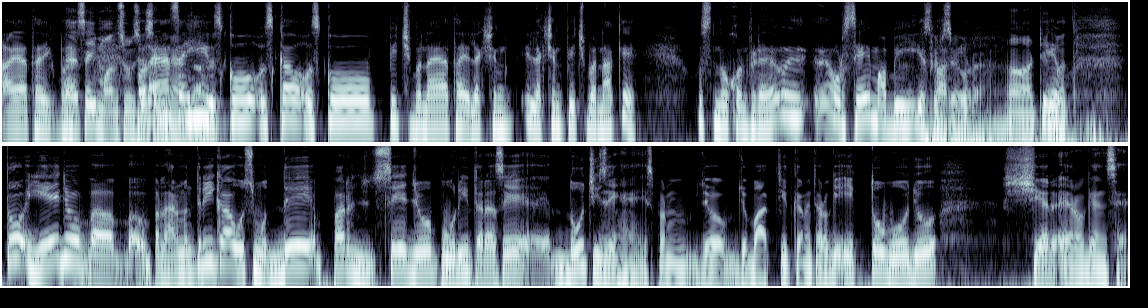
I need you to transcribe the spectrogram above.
आया था एक बार। ऐसे ही मानसून से और ऐसे ही उसको उसका उसको पिच बनाया था इलेक्शन इलेक्शन पिच बना के उस नो कॉन्फिडेंस और सेम अभी इस बार से हो रहा है। हाँ ठीक बात। तो ये जो प्रधानमंत्री का उस मुद्दे पर से जो पूरी तरह से दो चीज़ें हैं इस पर जो जो बातचीत करना चाह रहा हूँ कि एक तो वो जो शेयर एरोगेंस है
